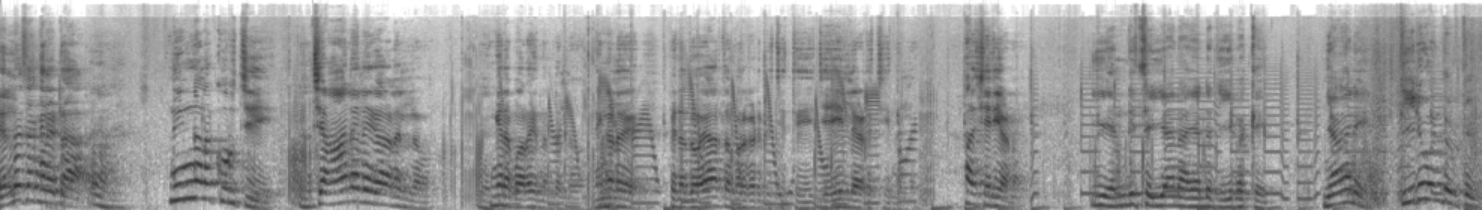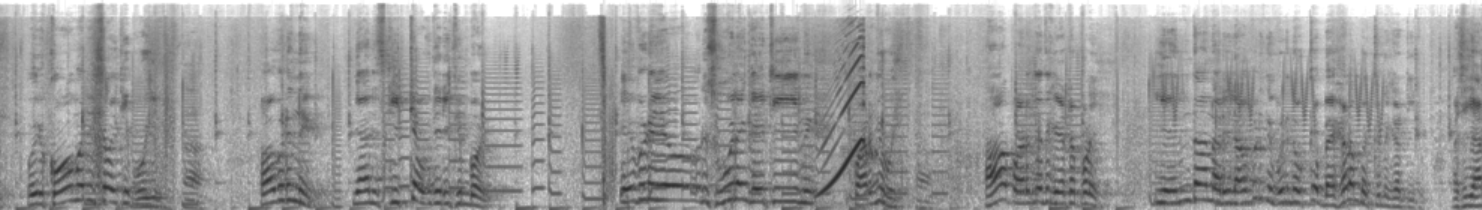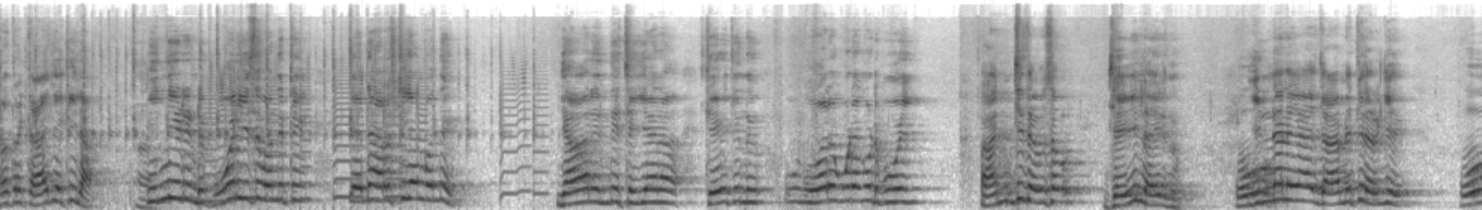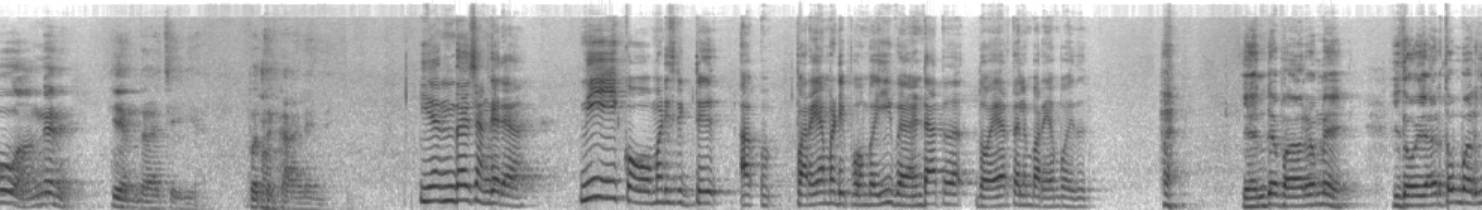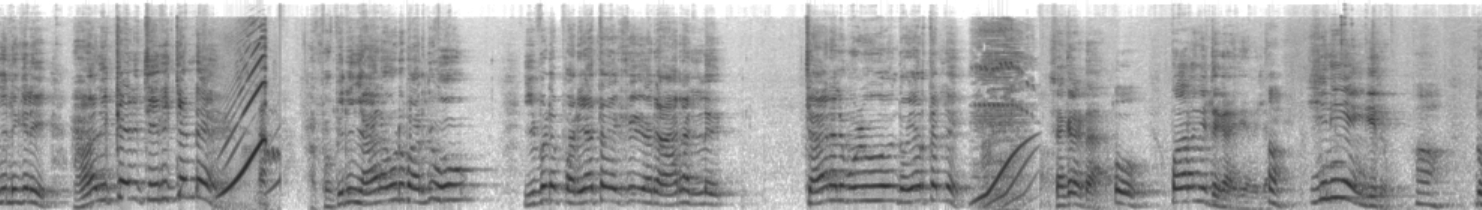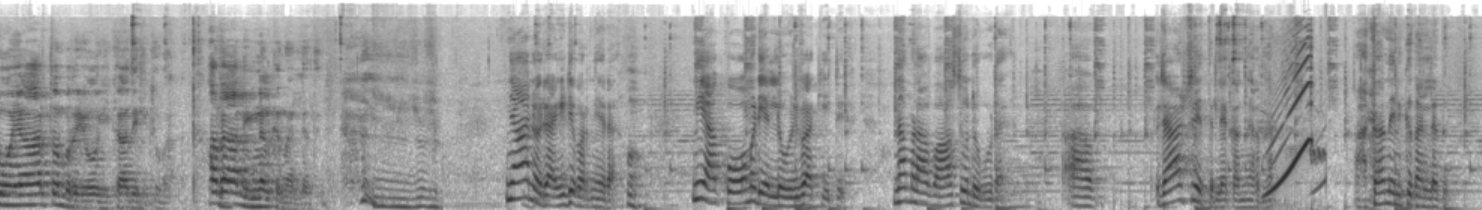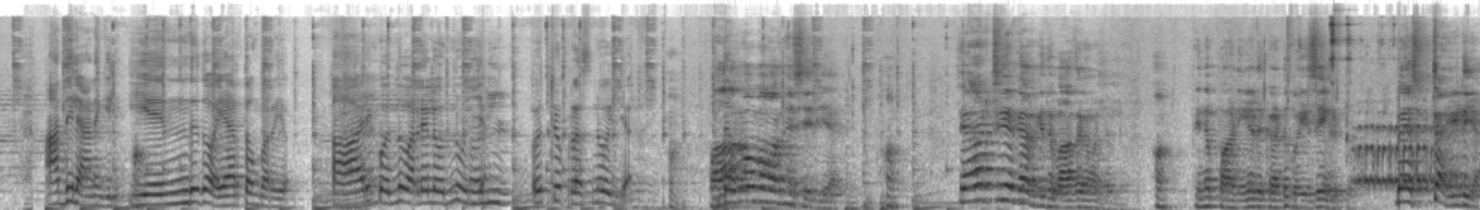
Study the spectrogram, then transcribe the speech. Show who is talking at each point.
Speaker 1: എല്ലാ ശങ്കരേട്ടാ നിങ്ങളെ കുറിച്ച് ചാനലുകാണല്ലോ ഇങ്ങനെ പറയുന്നുണ്ടല്ലോ. നിങ്ങൾ പിന്നെ ദ്വയാർത്ഥം പ്രകടിപ്പിച്ചിട്ട് ജയിലിൽ അടച്ചിരുന്നു. അത് ശരിയാണോ?
Speaker 2: ഈ എന്ത് ചെയ്യാനായ എന്റെ ദീപക്ക്? ഞാൻ തിരുവനന്തപുരത്ത് ഒരു കോമഡി ഷോയ്ക്ക് പോയി. അവിടുന്ന് ഞാൻ സ്കിറ്റ് അവതരിക്കുമ്പോൾ എവിടെയോ ഒരു ശൂലം കയറ്റിന്ന് പറഞ്ഞു പോയി ആ പറഞ്ഞത് കേട്ടപ്പോഴേ എന്താണെന്നറിയില്ല. അവിടുന്ന് ഇവിടുന്ന് ഒക്കെ ബഹളം വെക്കുന്നു കണ്ടിരുന്നു. പക്ഷെ ഞാനത്ര കാര്യമാക്കിയില്ല പിന്നീടുണ്ട് പോലീസ് വന്നിട്ട് എന്നെ അറസ്റ്റ് ചെയ്യാൻ വന്ന്. ഞാൻ എന്ത് ചെയ്യാനാ? സ്റ്റേജിൽ നിന്ന് ഓരോ കൂടെ അങ്ങോട്ട് പോയി. അഞ്ച് ദിവസം ജയിലിലായിരുന്നു. ഇന്നലെ ആ ജാമ്യത്തിൽ ഇറങ്ങി.
Speaker 1: ഓ അങ്ങനെ. എന്താ ചെയ്യാ? ഇപ്പത്തെ കാലല്ലേ
Speaker 3: എന്താ ശങ്കര? നീ ഈ കോമഡി സ്ക്രിപ്റ്റ് പറയാൻ വേണ്ടി പോകുമ്പോൾ ഈ വേണ്ടാത്ത ദ്വയാർത്ഥലം പറയാൻ പോയത്?
Speaker 2: എന്റെ പാറമ്മേ ഇതോയാർത്ഥം പറഞ്ഞില്ലെങ്കിൽ ആൾക്കാർ ചിരിക്കണ്ടേ? അപ്പൊ പിന്നെ ഞാനങ്ങോട്ട് പറഞ്ഞു പോവും. ഇവിടെ പറയാത്ത ഒരാരല്ലേ. ചാനൽ മുഴുവൻ തുയർത്തല്ലേ?
Speaker 1: ശങ്കരേട്ടാ
Speaker 2: ഓ.
Speaker 1: പറഞ്ഞിട്ട് കാര്യമില്ല. ഇനിയെങ്കിലും
Speaker 2: ആ.
Speaker 1: ദ്വയാർത്ഥം പ്രയോഗിക്കാതിരിക്കുക. അതാ നിങ്ങൾക്ക് നല്ലത്.
Speaker 3: ഞാനൊരു ഐഡിയ പറഞ്ഞുതരാം. നീ ആ കോമഡി എല്ലാം ഒഴിവാക്കിയിട്ട് നമ്മൾ ആ വാസുവിന്റെ കൂടെ ആ രാഷ്ട്രീയത്തിലേക്ക് അങ്ങേറുന്നു അതാണ് എനിക്ക് നല്ലത്. അതിലാണെങ്കിൽ എന്ത് ദ്വയാർത്ഥം പറയോ? ആർക്കും ഒന്നും പറഞ്ഞാലും ഒന്നുമില്ല. ഒറ്റ പ്രശ്നവും ഇല്ല
Speaker 1: പാർവമ്മ പറഞ്ഞ ശരിയാ. രാഷ്ട്രീയക്കാർക്ക് ഇത് ബാധകമല്ലല്ലോ. പിന്നെ പണിയെടുക്കാണ്ട് പൈസയും കിട്ടും. Best idea.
